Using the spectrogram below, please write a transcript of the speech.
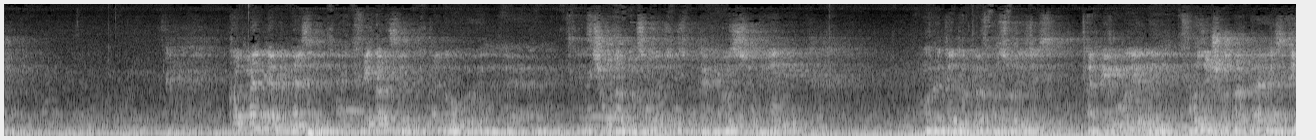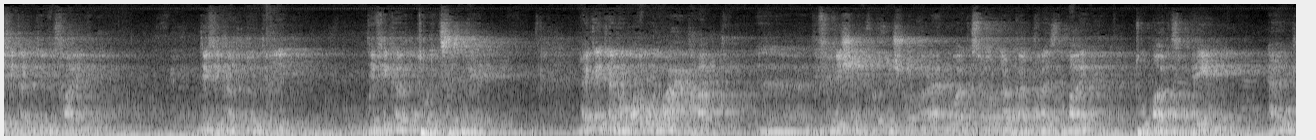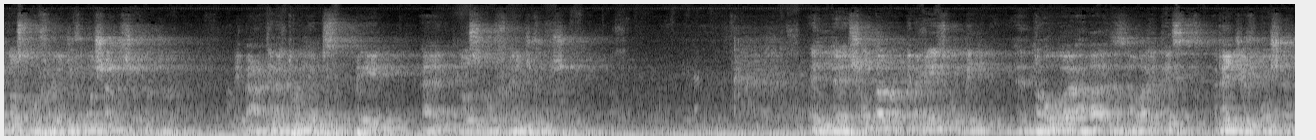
كل ماده من الناس الفيجرز اللي بيحتاجوا الشولدر باثولوجيز والدياجنوز والريتيتور كاف باثولوجيز كان بيقول إن الفروزن شولدر ده is difficult to define difficult to treat difficult to explain. لكن كان هو أول واحد حط uh, definition frozen shoulder and was disorder characterized by two parts pain and loss of range of motion shoulder joint يبقى عندنا two limbs pain and loss of range of motion ال shoulder ربنا ميزه ان هو has the widest range of motion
